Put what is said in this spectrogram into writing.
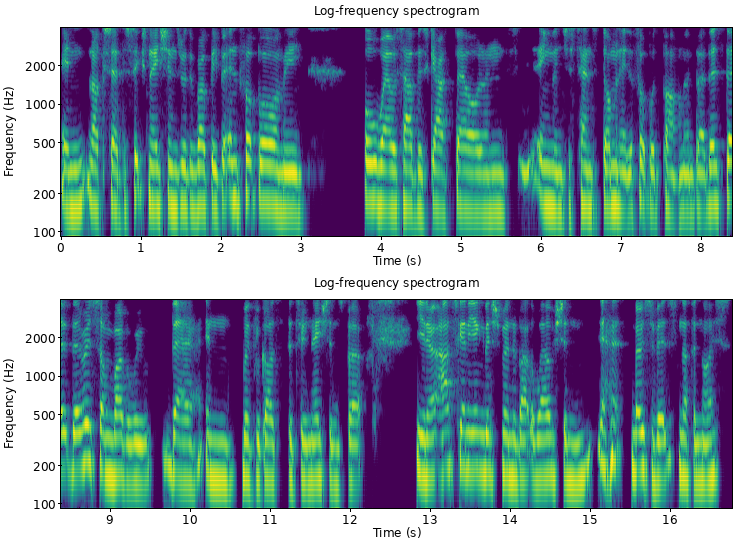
In like I said, the Six Nations with the rugby, but in football, I mean, all Wales have is Gareth Bale, and England just tend to dominate the football department. But there's there, there is some rivalry there in with regards to the two nations, but you know, ask any Englishman about the Welsh, and most of it's nothing nice.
